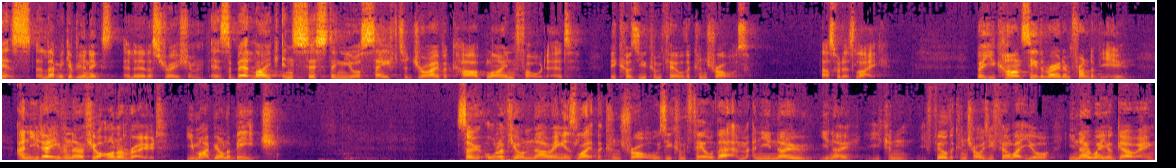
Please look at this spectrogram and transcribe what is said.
It's, uh, let me give you an, ex- an illustration. It's a bit like insisting you're safe to drive a car blindfolded because you can feel the controls. That's what it's like. But you can't see the road in front of you, and you don't even know if you're on a road. You might be on a beach. So all of your knowing is like the controls. You can feel them, and you know, you know, you can feel the controls. You feel like you're, you know where you're going,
